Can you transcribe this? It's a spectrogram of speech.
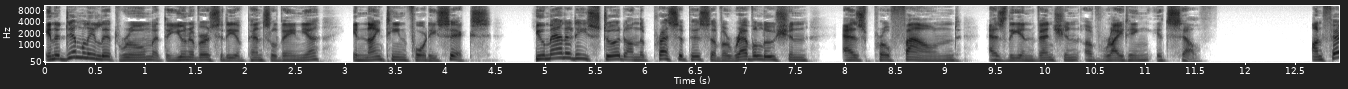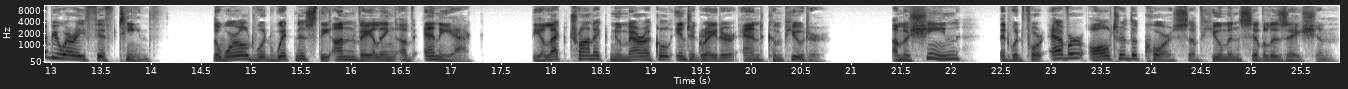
In a dimly lit room at the University of Pennsylvania in 1946, humanity stood on the precipice of a revolution as profound as the invention of writing itself. On February 15th, the world would witness the unveiling of ENIAC, the Electronic Numerical Integrator and Computer, a machine that would forever alter the course of human civilization.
